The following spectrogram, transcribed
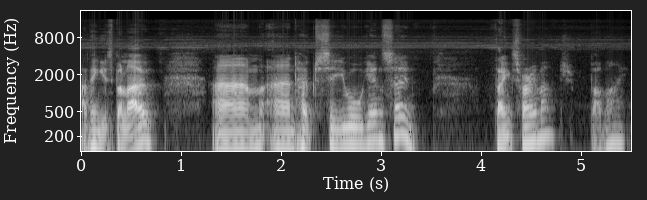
I think it's below, um, and hope to see you all again soon. Thanks very much. Bye bye.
